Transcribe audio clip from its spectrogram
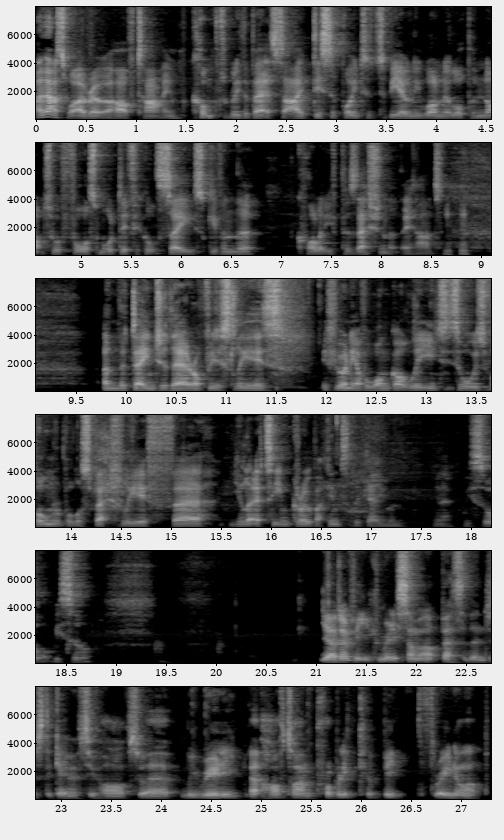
And that's what I wrote at half time. Comfortably the better side, disappointed to be only 1 0 up and not to have forced more difficult saves given the quality of possession that they had. And the danger there obviously is if you only have a one goal lead, it's always vulnerable, especially if uh, you let a team grow back into the game. And, you know, we saw what we saw. yeah, I don't think you can really sum it up better than just a game of two halves where we really, at half time, probably could be 3 0 up.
